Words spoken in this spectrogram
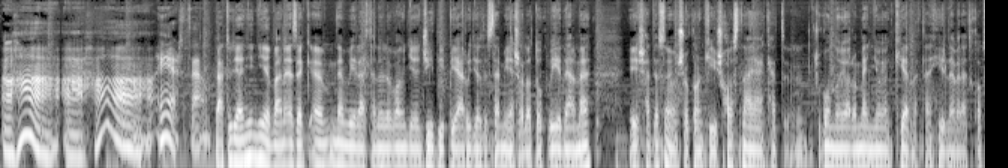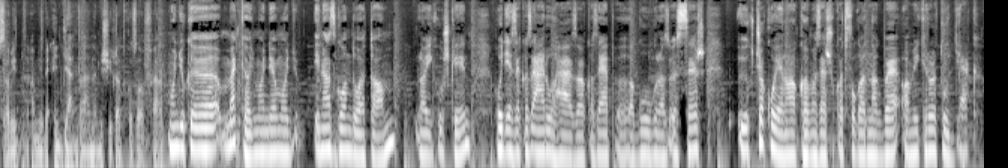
Aha, aha, értem. Tehát ugye ny- nyilván ezek nem véletlenül van ugye a GDPR, ugye ez a személyes adatok védelme, és hát ezt nagyon sokan ki is használják, hát eh, csak gondolj arra, mennyi olyan kérletlen hírlevelet kapsz, amit, amire egyáltalán nem is iratkozol fel. Mondjuk meg kell, hogy mondjam, hogy én azt gondoltam, laikusként, hogy ezek az áruházak, az Apple, a Google, az összes, ők csak olyan alkalmazásokat fogadnak be, amikről tudják,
